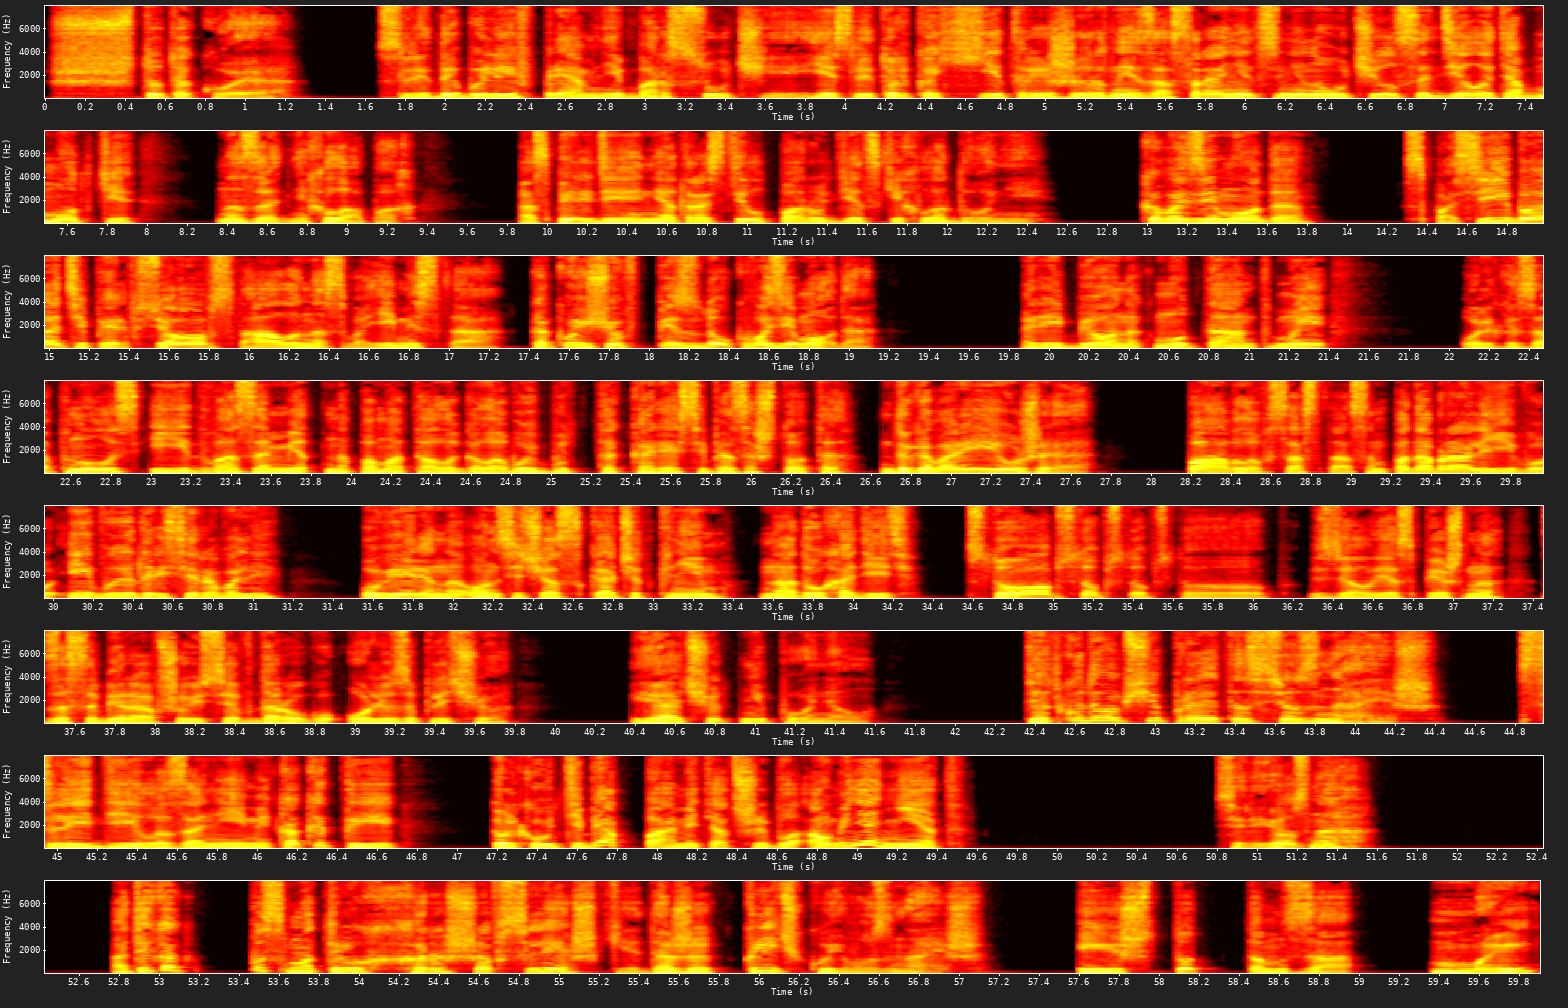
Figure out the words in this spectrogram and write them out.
«Что такое?» Следы были и впрямь не барсучьи, если только хитрый жирный засранец не научился делать обмотки на задних лапах, а спереди не отрастил пару детских ладоней. «Квазимода», «Спасибо, теперь все встало на свои места. Какой еще в пизду Квазимода?» «Ребенок, мутант, мы...» Ольга запнулась и едва заметно помотала головой, будто коря себя за что-то. «Договори уже!» Павлов со Стасом подобрали его и выдрессировали. Уверена, он сейчас скачет к ним. Надо уходить. «Стоп, стоп, стоп, стоп!» Взял я спешно засобиравшуюся в дорогу Олю за плечо. «Я что-то не понял. Ты откуда вообще про это все знаешь?» «Следила за ними, как и ты. Только у тебя память отшибла, а у меня нет. «Серьезно? А ты, как посмотрю, хороша в слежке, даже кличку его знаешь. И что там за «мы»?»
